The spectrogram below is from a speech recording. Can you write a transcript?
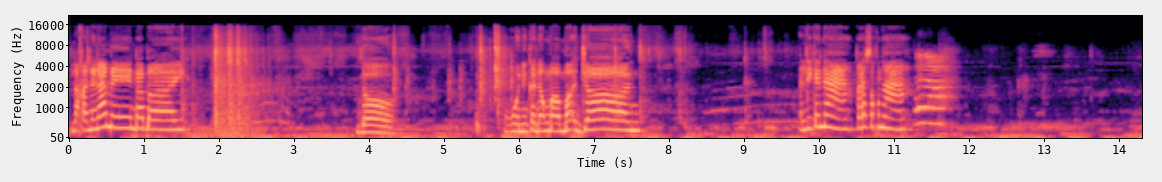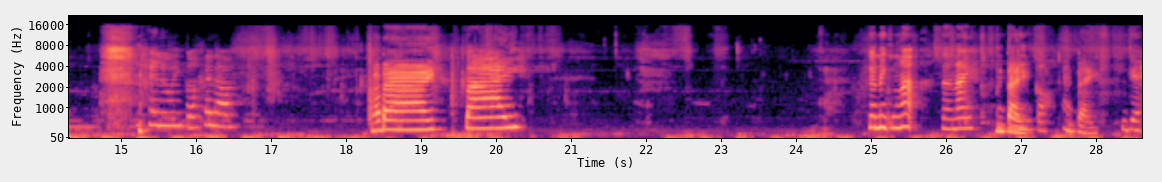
Lakad na namin. Bye-bye. Do. Kukunin ka ng mama dyan. Halika na. Pasok na. Hello! Bye-bye. Bye! Sanay ko nga. Sanay. Antay. Antay. Sige.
